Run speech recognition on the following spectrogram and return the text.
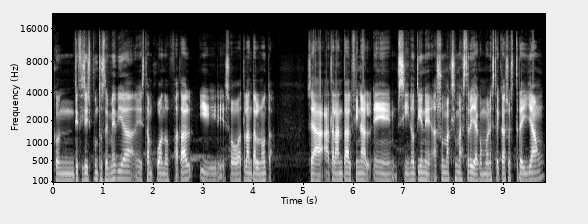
con 16 puntos de media, están jugando fatal y eso Atlanta lo nota. O sea, Atlanta al final, eh, si no tiene a su máxima estrella, como en este caso es Trey Young,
